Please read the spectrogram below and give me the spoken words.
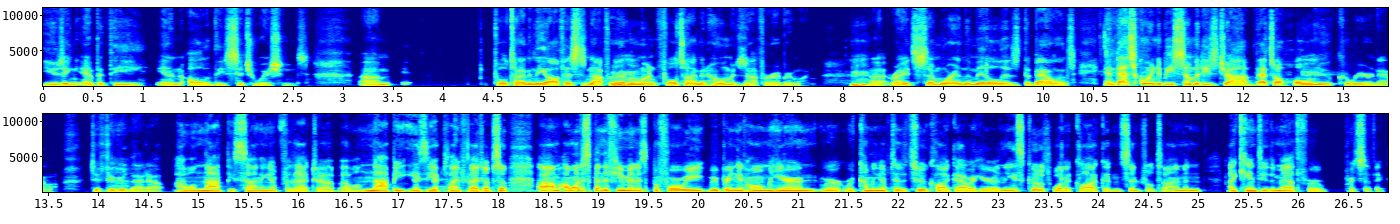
using empathy in all of these situations. Um, Full time in the office is not for Mhm. everyone. Full time at home is not for everyone. Mhm. Uh, right, somewhere in the middle is the balance, and that's going to be somebody's job. That's a whole Mhm. new career now to figure Yeah. that out. I will not be signing up for that job. I will not be easy applying for that job. So um, I want to spend a few minutes before we we bring it home here, and we're we're coming up to the two o'clock hour here on the East Coast, what o'clock in Central Time, and I can't do the math for Pacific.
